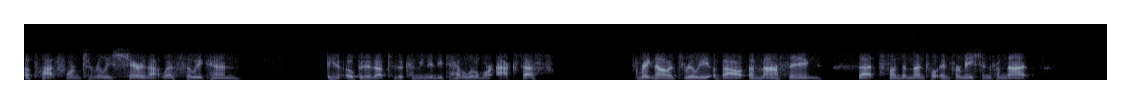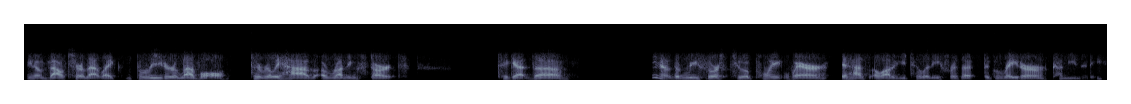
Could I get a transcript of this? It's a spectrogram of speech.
a platform to really share that with so we can you know open it up to the community to have a little more access. Right now it's really about amassing that fundamental information from that you know voucher that like breeder level to really have a running start to get the you know the resource to a point where it has a lot of utility for the the greater community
